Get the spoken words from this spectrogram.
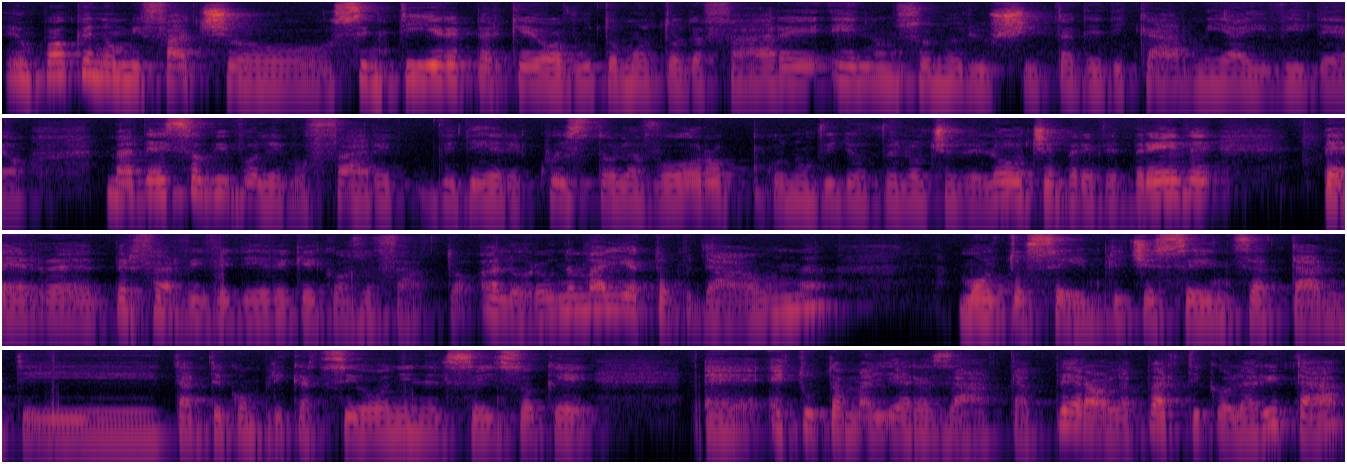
È un po' che non mi faccio sentire perché ho avuto molto da fare e non sono riuscita a dedicarmi ai video, ma adesso vi volevo fare vedere questo lavoro con un video veloce veloce, breve breve, per, per farvi vedere che cosa ho fatto. Allora, una maglia top down molto semplice, senza tanti, tante complicazioni, nel senso che è tutta maglia rasata, però la particolarità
